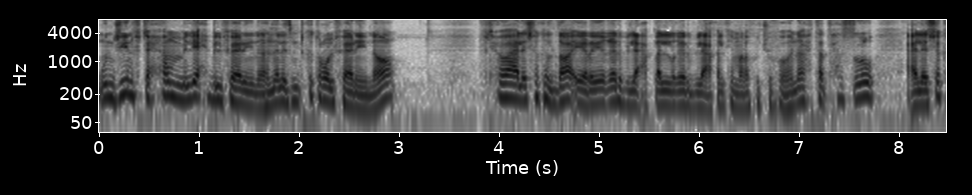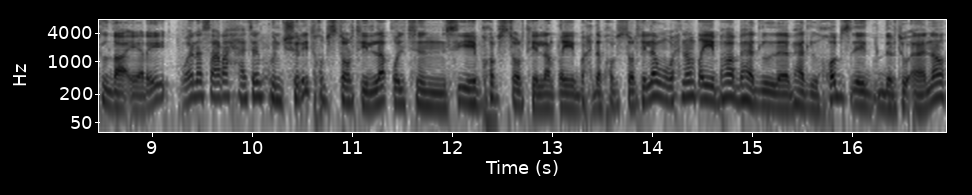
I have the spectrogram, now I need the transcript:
ونجي نفتحهم مليح بالفارينه هنا لازم تكثروا الفارينه فتحوها على شكل دائري غير بالعقل غير بالعقل كما راكم تشوفوا هنا حتى تحصلوا على شكل دائري. وأنا صراحة كنت شريت خبز تورتيلا قلت نسيه بخبز تورتيلا نطيب وحدة بخبز تورتيلا وحنا نطيبها بهذا بهذا الخبز اللي درتو أنا.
